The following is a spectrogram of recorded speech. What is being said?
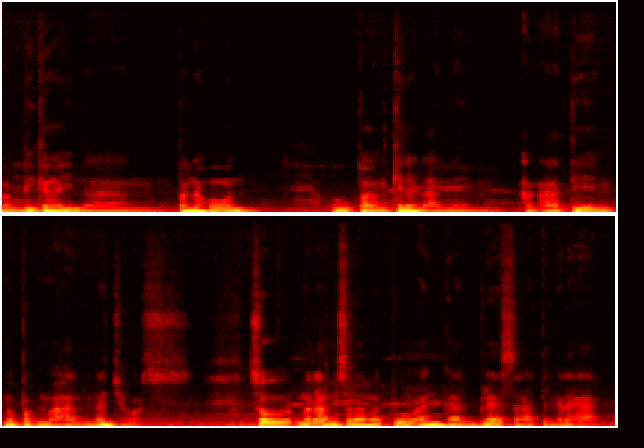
magbigay ng panahon upang kilalanin ang ating mapagmahal na Diyos. So maraming salamat po and God bless sa ating lahat.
